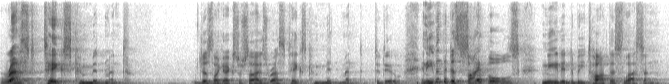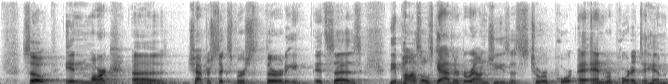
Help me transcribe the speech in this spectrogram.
rest takes commitment. Just like exercise, rest takes commitment to do. And even the disciples needed to be taught this lesson. So in Mark uh, chapter 6, verse 30, it says, The apostles gathered around Jesus to report and reported to him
